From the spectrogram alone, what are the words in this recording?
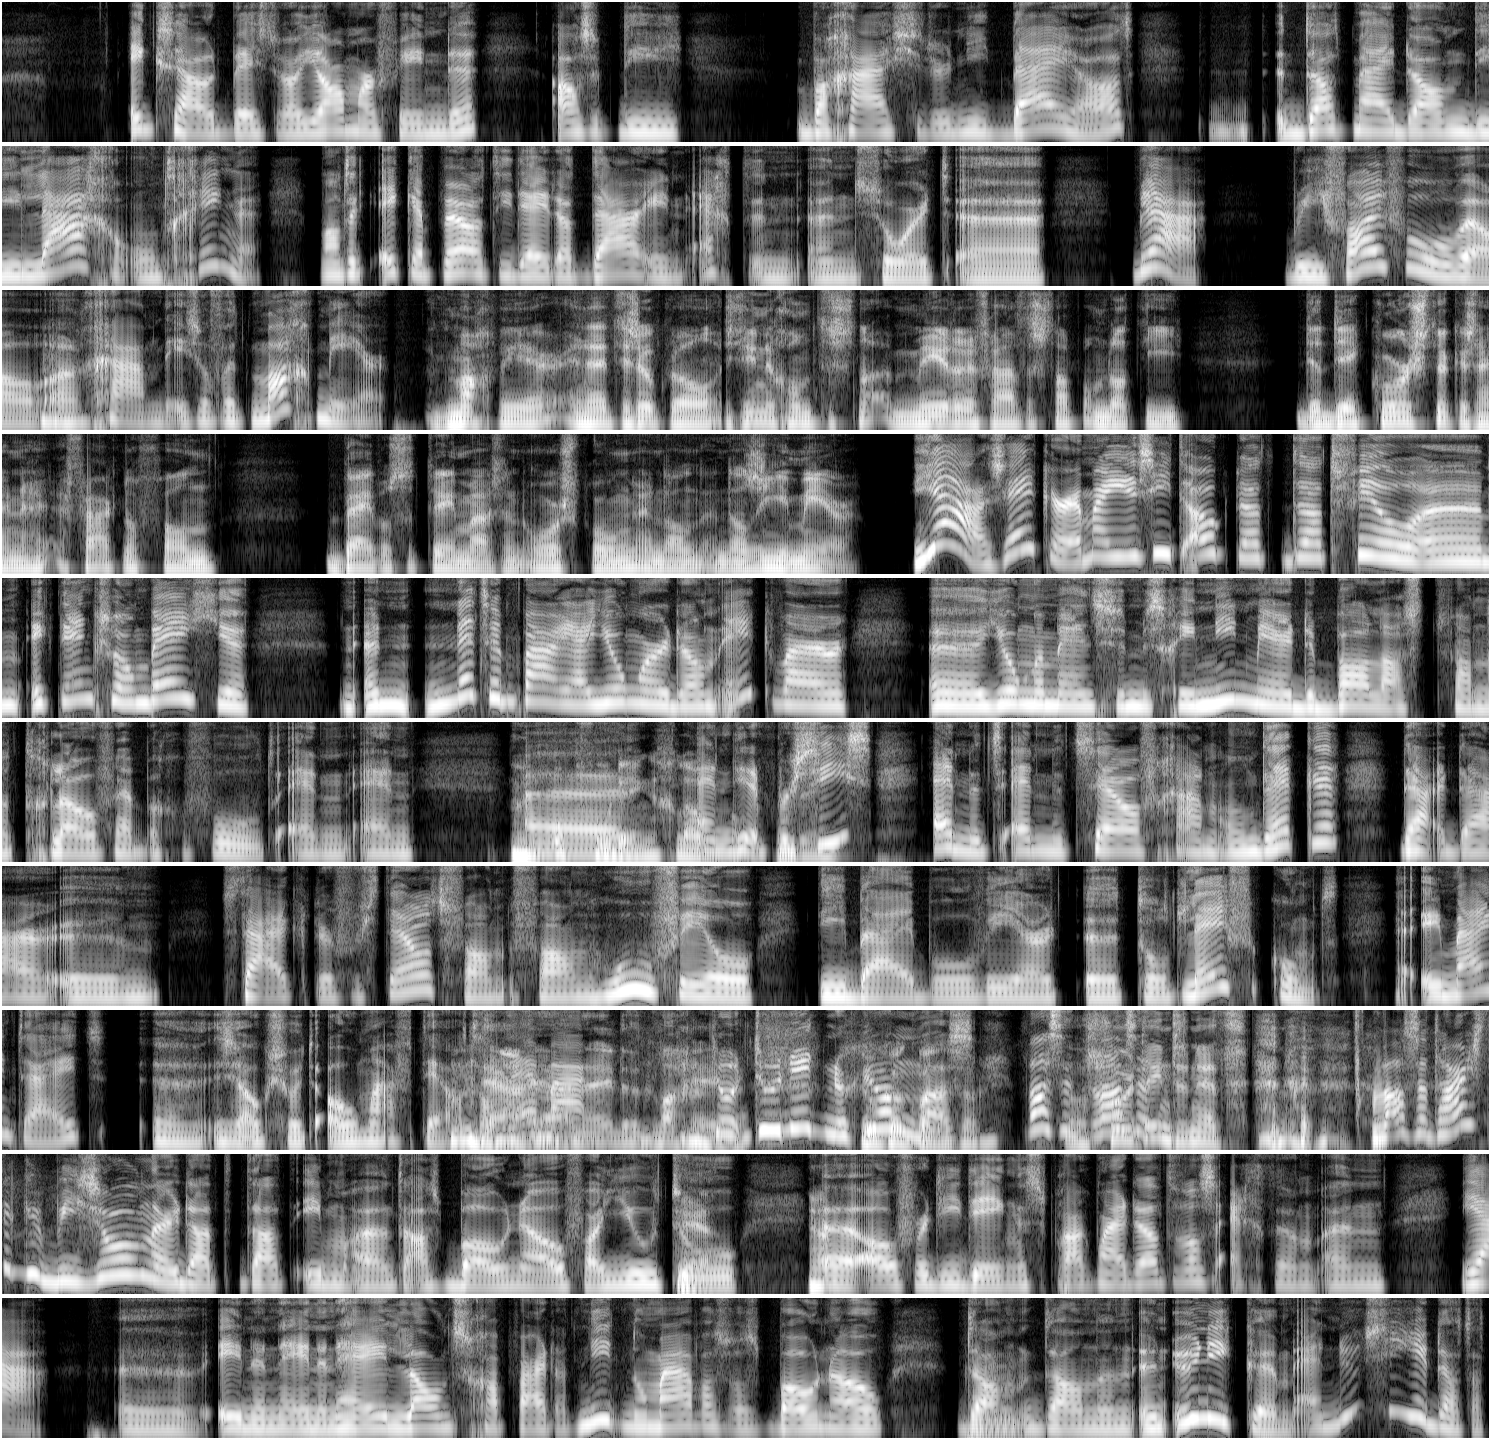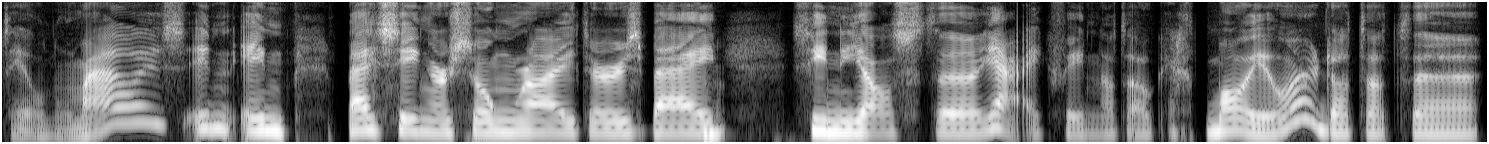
ik zou het best wel jammer vinden als ik die bagage er niet bij had, dat mij dan die lagen ontgingen. Want ik, ik heb wel het idee dat daarin echt een, een soort, uh, ja, revival wel uh, gaande is. Of het mag meer. Het mag weer. En het is ook wel zinnig om te meerdere verhalen te snappen, omdat die de decorstukken zijn vaak nog van bijbelse thema's en oorsprong. En dan, en dan zie je meer. Ja, zeker. Maar je ziet ook dat, dat veel, um, ik denk zo'n beetje, een, net een paar jaar jonger dan ik, waar uh, jonge mensen misschien niet meer de ballast van het geloof hebben gevoeld. En, en, uh, opvoeding, geloof en, opvoeding. Precies. En het, en het zelf gaan ontdekken. Daar, daar um, sta ik er versteld van, van hoeveel die Bijbel weer uh, tot leven komt. In mijn tijd, uh, is ook een soort oma verteld. Ja, hè? ja, maar nee, dat mag toen, toen ik nog jong was, was het, was was voor het, het internet. was het hartstikke bijzonder dat, dat iemand als Bono van YouTube Ja. eh, over die dingen sprak. Maar dat was echt een, een ja, eh, in, een, in een heel landschap waar dat niet normaal was, was Bono dan, dan een, een unicum. En nu zie je dat dat heel normaal is in, in, bij singer-songwriters, bij cineasten. Ja, ik vind dat ook echt mooi hoor, dat dat eh,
